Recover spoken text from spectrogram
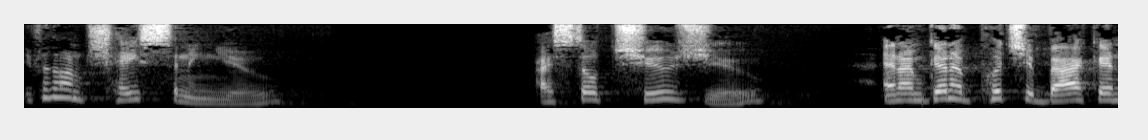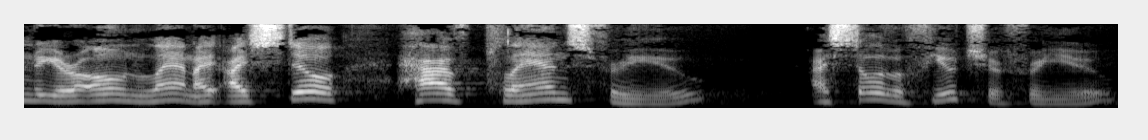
even though I'm chastening you. I still choose you, and I'm going to put you back into your own land. I, I still have plans for you. I still have a future for you.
